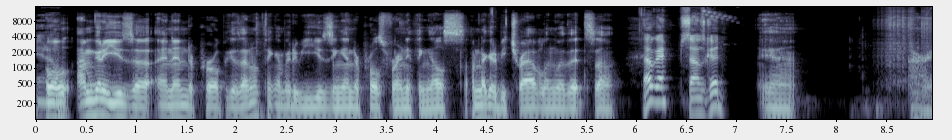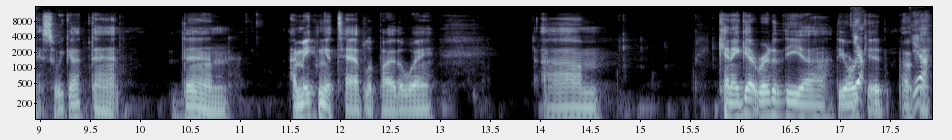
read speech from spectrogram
You know? Well, I'm going to use a, an ender pearl because I don't think I'm going to be using ender pearls for anything else. I'm not going to be traveling with it. So, okay, sounds good. yeah. All right. So we got that. Then I'm making a tablet, by the way. Um, can I get rid of the uh, the orchid? Okay. Yeah.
